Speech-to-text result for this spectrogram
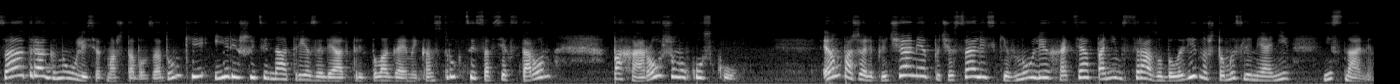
содрогнулись от масштабов задумки и решительно отрезали от предполагаемой конструкции со всех сторон по хорошему куску. М пожали плечами, почесались, кивнули, хотя по ним сразу было видно, что мыслями они не с нами.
